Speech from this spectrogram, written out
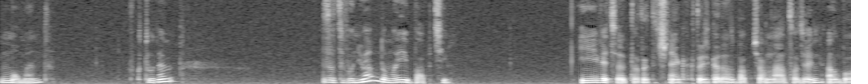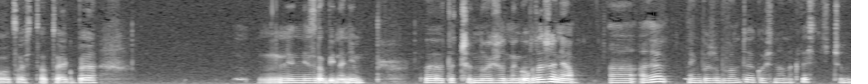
moment, w którym zadzwoniłam do mojej babci. I wiecie, teoretycznie jak ktoś gada z babcią na co dzień albo coś, to, to jakby nie, nie zrobi na nim e, ta czynność żadnego wrażenia. Ale jakby, żeby wam to jakoś na, nakreślić, czym,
